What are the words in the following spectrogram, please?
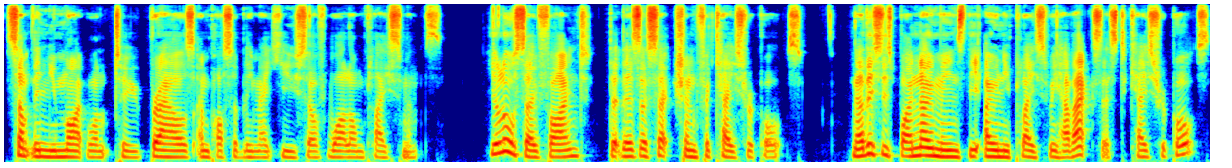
something you might want to browse and possibly make use of while on placements. You'll also find that there's a section for case reports. Now this is by no means the only place we have access to case reports,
